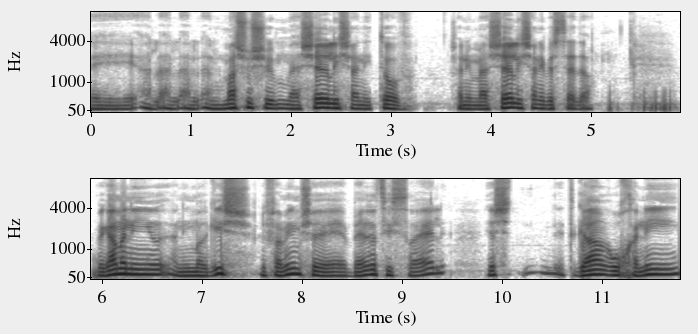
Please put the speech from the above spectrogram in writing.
אה, על, על, על, על משהו שמאשר לי שאני טוב, שאני מאשר לי שאני בסדר. וגם אני, אני מרגיש לפעמים שבארץ ישראל יש אתגר רוחני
